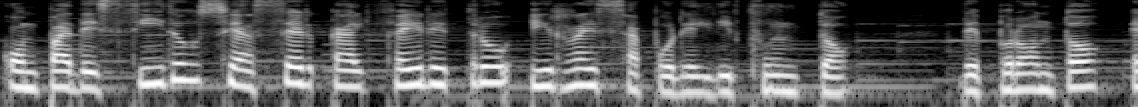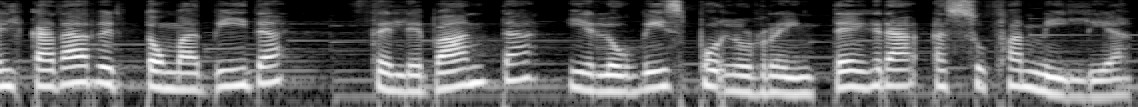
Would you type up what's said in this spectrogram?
compadecido, se acerca al féretro y reza por el difunto. De pronto, el cadáver toma vida, se levanta y el obispo lo reintegra a su familia.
